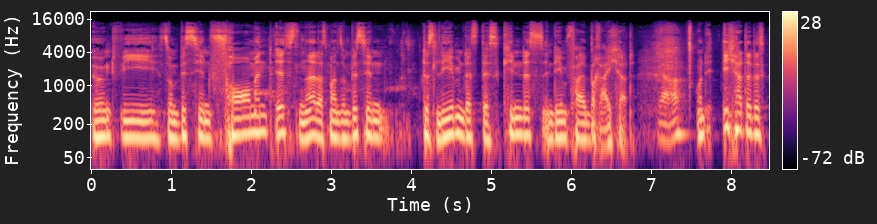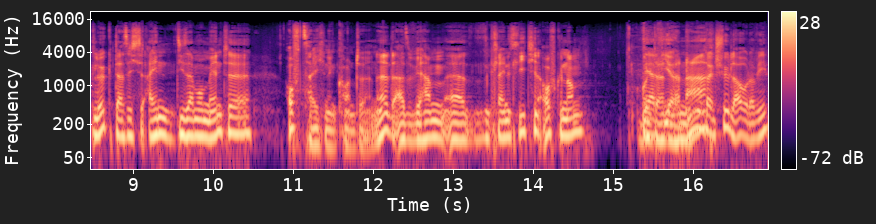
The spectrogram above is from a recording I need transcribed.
irgendwie so ein bisschen formend ist, ne, dass man so ein bisschen das Leben des, des Kindes in dem Fall bereichert. Ja. Und ich hatte das Glück, dass ich einen dieser Momente aufzeichnen konnte. Ne? Also wir haben äh, ein kleines Liedchen aufgenommen. Wer dann wir? Danach- und dein Schüler, oder wie?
